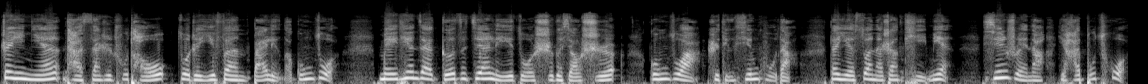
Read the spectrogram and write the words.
这一年，他三十出头，做着一份白领的工作，每天在格子间里做十个小时。工作啊是挺辛苦的，但也算得上体面，薪水呢也还不错。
